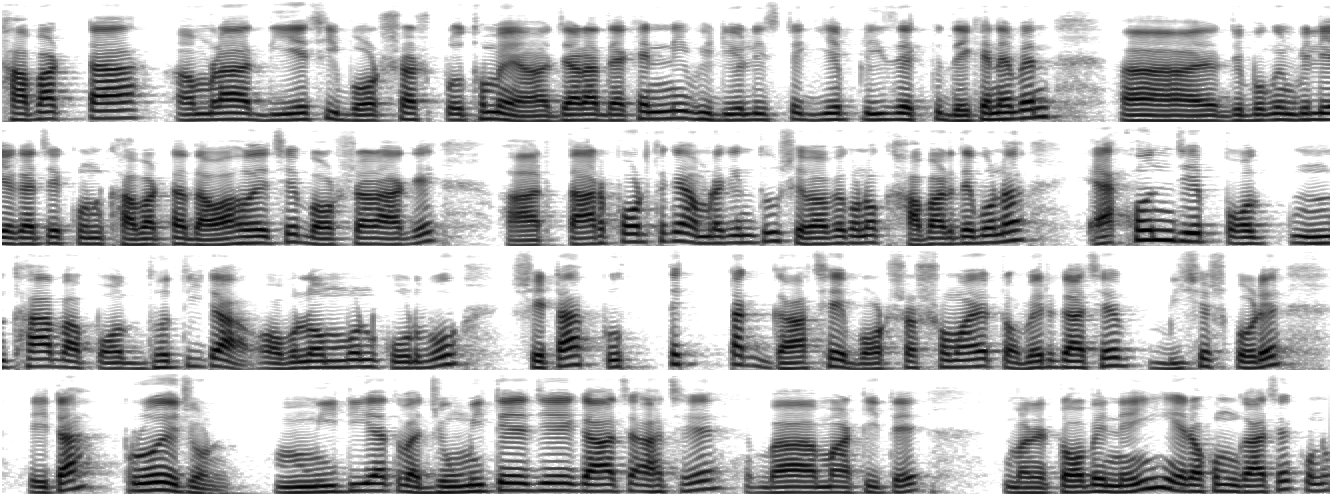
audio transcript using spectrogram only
খাবারটা আমরা দিয়েছি বর্ষার প্রথমে যারা দেখেননি ভিডিও লিস্টে গিয়ে প্লিজ একটু দেখে নেবেন যে বোগেনভিলিয়া গাছে কোন খাবারটা দেওয়া হয়েছে বর্ষার আগে। আর তারপর থেকে আমরা কিন্তু সেভাবে কোনো খাবার দেব না। এখন যে পন্থা বা পদ্ধতিটা অবলম্বন করব, সেটা প্রত্যেকটা গাছে, বর্ষার সময় টবের গাছে বিশেষ করে এটা প্রয়োজন। মিডিয়াতে বা জমিতে যে গাছ আছে বা মাটিতে মানে টবে নেই এরকম গাছে কোনো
